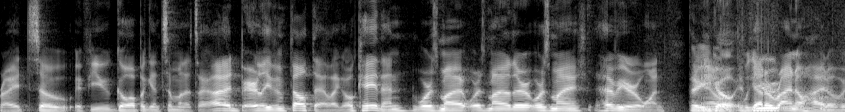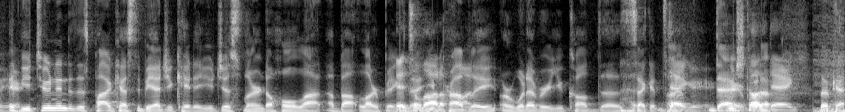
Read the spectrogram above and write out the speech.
right? So if you go up against someone that's like, I barely even felt that, like, okay, then where's my where's my other where's my heavier one? There you know, go. We If got a rhino hide over here. If you tune into this podcast to be educated, you just learned a whole lot about LARPing. It's a lot you of fun. probably or whatever you called the second time. Dagger. We just call it dag. Okay.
